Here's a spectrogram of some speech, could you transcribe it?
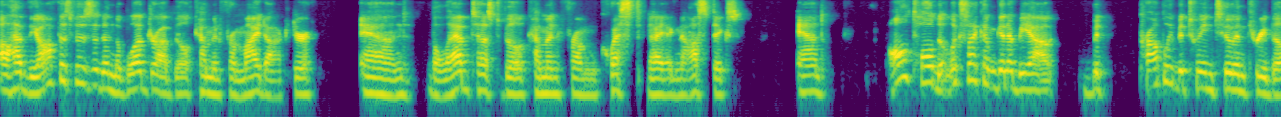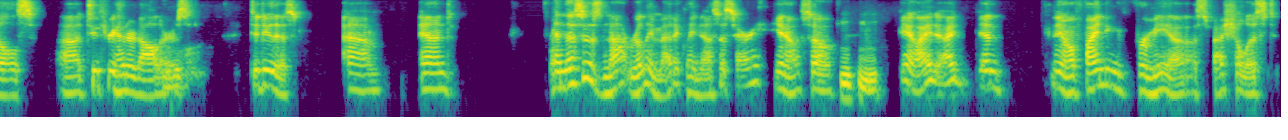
I'll have the office visit and the blood draw bill coming from my doctor and the lab test bill coming from Quest Diagnostics. And all told, it looks like I'm going to be out but probably between two and three bills, uh, two three hundred dollars to do this, um, and and this is not really medically necessary, you know. So mm-hmm. you know, I, I and you know, finding for me a, a specialist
